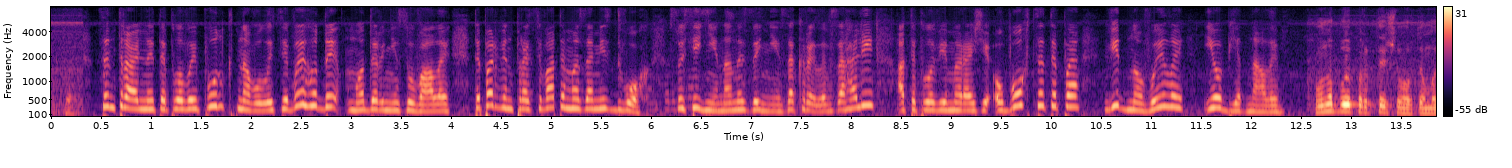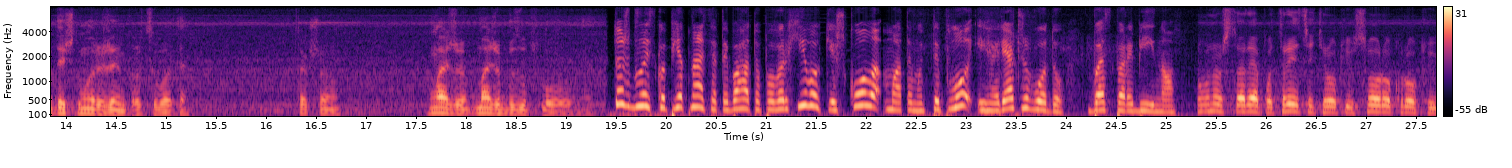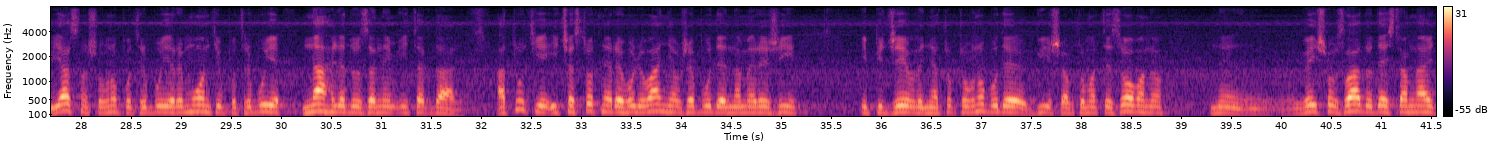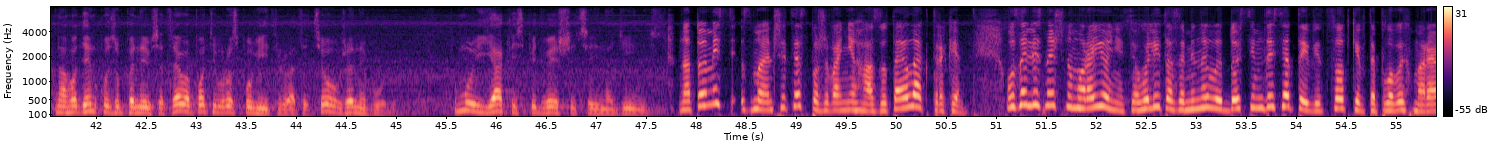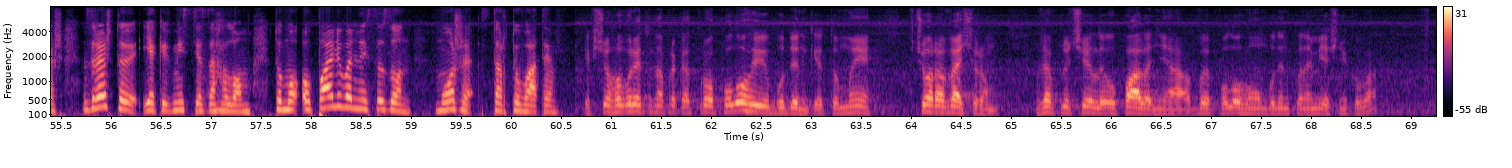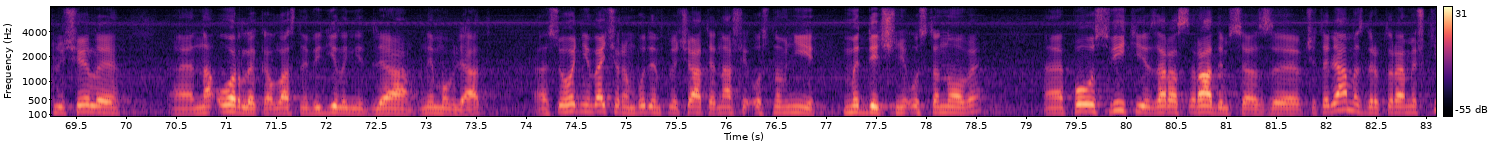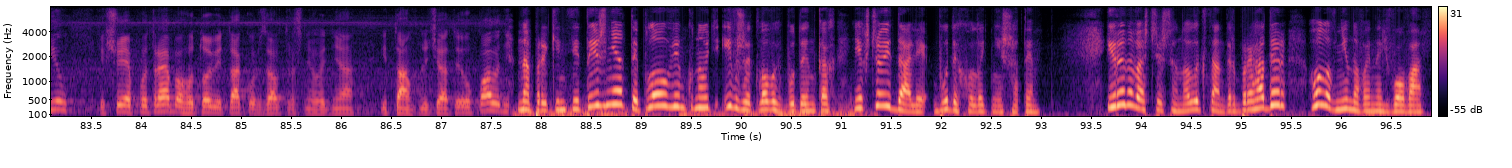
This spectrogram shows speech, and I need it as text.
Центральний тепловий пункт на вулиці Вигоди модернізували. Тепер він працюватиме замість двох. Сусідній на низині закрили взагалі, а теплові мережі обох ЦТП відновили і об'єднали. Воно буде практично в автоматичному режимі працювати. Так що майже, майже без обслуговування. Тож близько 15 багатоповерхівок і школа матимуть тепло і гарячу воду безперебійно. Ну, Воно ж старе по 30 років, 40 років. Ясно, що воно потребує ремонтів, потребує нагляду за ним і так далі. А тут є і частотне регулювання вже буде на мережі, і підживлення, тобто воно буде більш автоматизовано. Не вийшов з ладу, десь там навіть на годинку зупинився, треба потім розповітрювати. Цього вже не буде. Тому і якість підвищиться, і надійність. Натомість зменшиться споживання газу та електрики. У залізничному районі цього літа замінили до 70% теплових мереж, зрештою, як і в місті загалом. Тому опалювальний сезон може стартувати. Якщо говорити, наприклад, про пологові будинки, то ми вчора вечором вже включили опалення в пологовому будинку на Мєчнікова, включили е, на Орлика власне відділені для немовлят. Е, Сьогодні вечором будемо включати наші основні медичні установи. Е, По освіті зараз радимося з вчителями, з директорами шкіл. Якщо є потреба, готові також завтрашнього дня і там включати опалення. Наприкінці тижня тепло увімкнуть і в житлових будинках, якщо і далі буде холоднішати. Ірина Ващишин, Олександр Бригадир. Головні новини Львова.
